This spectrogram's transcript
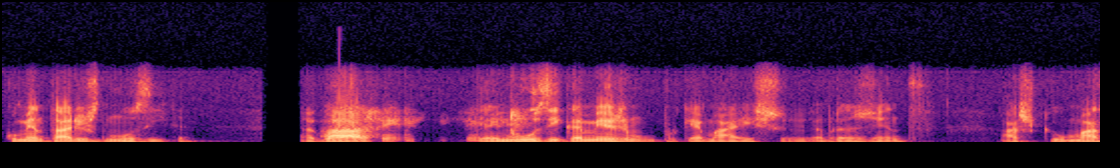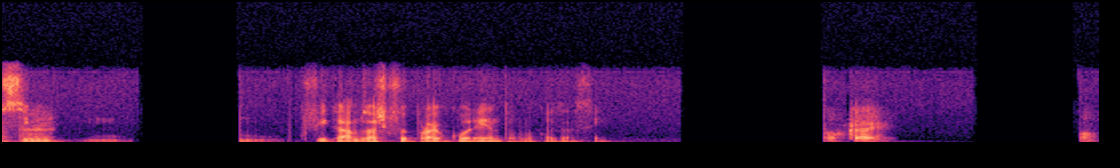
comentários de música. Agora, ah, sim, sim, sim. em música mesmo, porque é mais eh, abrangente, acho que o máximo que ficámos, acho que foi para o 40, uma coisa assim. Ok. Bom,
